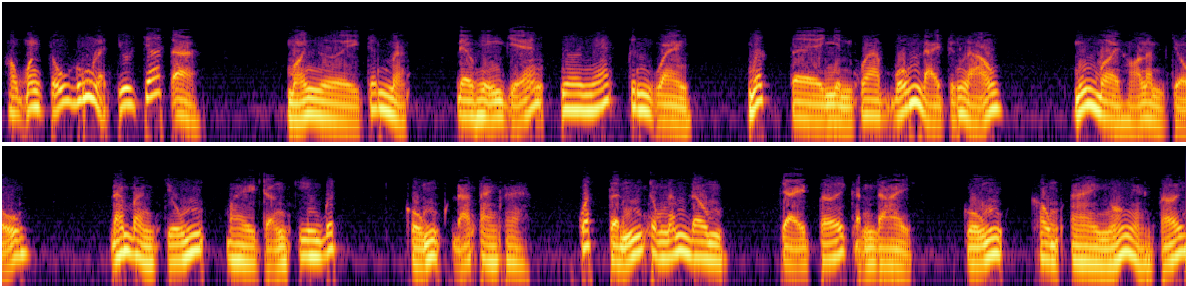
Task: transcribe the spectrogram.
Hồng Văn Chủ đúng là chưa chết à? Mọi người trên mặt đều hiện vẻ ngơ ngác kinh hoàng, nhất tề nhìn qua bốn đại trưởng lão, muốn mời họ làm chủ. Đám bằng chúng bày trận chiên bích cũng đã tan ra. Quách tỉnh trong đám đông chạy tới cạnh đài, cũng không ai ngó ngàng tới.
